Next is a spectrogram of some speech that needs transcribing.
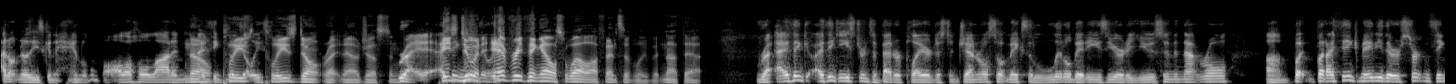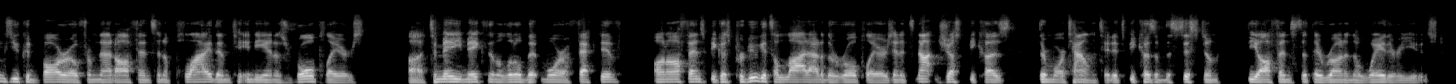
I don't know that he's going to handle the ball a whole lot. And no, I think please, please don't right now, Justin. Right, I he's doing everything else well offensively, but not that. Right, I think I think Eastern's a better player just in general, so it makes it a little bit easier to use him in that role. Um, but but I think maybe there are certain things you could borrow from that offense and apply them to Indiana's role players uh, to maybe make them a little bit more effective on offense because Purdue gets a lot out of their role players, and it's not just because they're more talented; it's because of the system the offense that they run and the way they're used.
